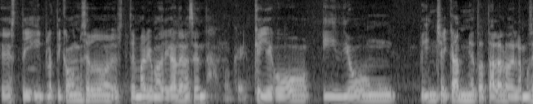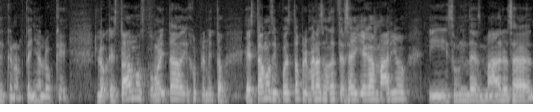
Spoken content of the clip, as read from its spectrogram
este, y platicamos muy seguido, este, Mario Madrigal de la Senda, Ok. que llegó y dio un pinche cambio total a lo de la música norteña, lo que, lo que estábamos, como ahorita dijo el primito, estamos impuestos a primera, segunda, tercera, y llega Mario y hizo un desmadre, o sea,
